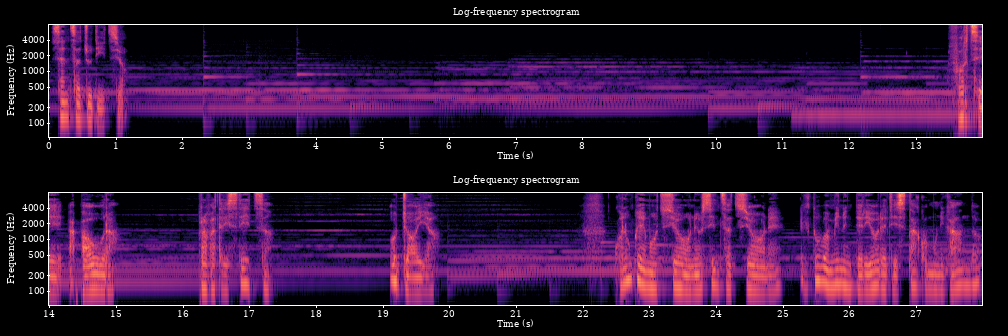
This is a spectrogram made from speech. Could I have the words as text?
senza giudizio. Forse ha paura, prova tristezza o gioia. Qualunque emozione o sensazione il tuo bambino interiore ti sta comunicando,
